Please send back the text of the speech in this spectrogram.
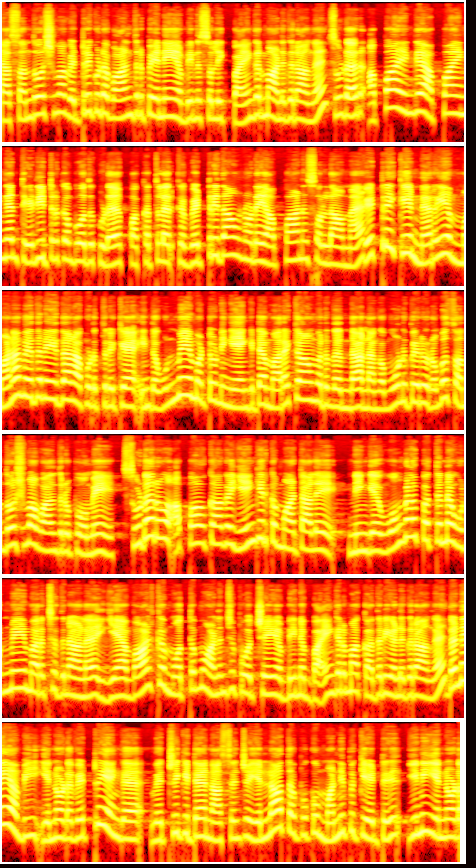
நான் சந்தோஷமா வெற்றி கூட வாழ்ந்திருப்பேனே அப்படின்னு சொல்லி பயங்கரமா அழுகுறாங்க. சுடர் அப்பா எங்க அப்பா எங்கன்னு தேடிட்டு இருக்கும் போது கூட பக்கத்துல இருக்க வெற்றி தான் உன்னுடைய அப்பான்னு சொல்லாம வெற்றிக்கு நிறைய மனவேதனையை தான் நான் கொடுத்திருக்கேன். இந்த உண்மையை மட்டும் நீங்க என்கிட்ட மறைக்காம இருந்திருந்தா நாங்க மூணு பேரும் ரொம்ப சந்தோஷமா வாழ்ந்திருப்போமே. சுடரும் அப்பாவுக்காக ஏங்கியிருக்க மாட்டாளே. நீங்க உங்களை பத்தின உண்மையை மறைச்சதுனால என் வாழ்க்கை மொத்தமும் அழிஞ்சு போச்சே அப்படின்னு பயங்கரமா கதறி அழுகுறாங்க. உடனே அபி என்னோட வெற்றி எங்க? வெற்றி கிட்ட நான் செஞ்ச எல்லா தப்புக்கும் மன்னிப்பு கேட்டு இனி என்னோட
